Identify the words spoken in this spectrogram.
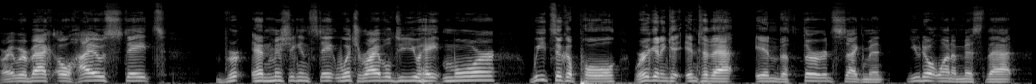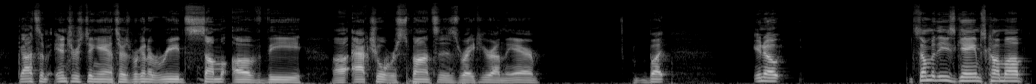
All right, we're back. Ohio State and Michigan State. Which rival do you hate more? We took a poll. We're going to get into that in the third segment. You don't want to miss that. Got some interesting answers. We're going to read some of the uh, actual responses right here on the air. But, you know, some of these games come up.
